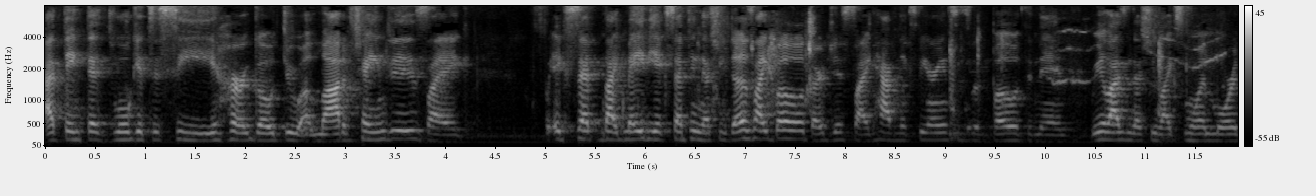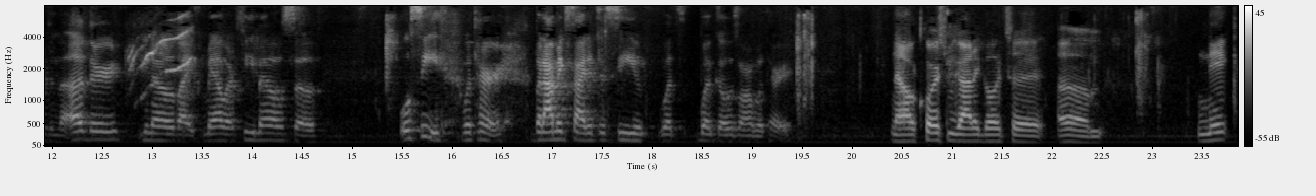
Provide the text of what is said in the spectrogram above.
I think that we'll get to see her go through a lot of changes, like except like maybe accepting that she does like both, or just like having experiences with both, and then realizing that she likes one more than the other. You know, like male or female. So we'll see with her. But I'm excited to see what's what goes on with her. Now, of course, we got to go to um, Nick.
